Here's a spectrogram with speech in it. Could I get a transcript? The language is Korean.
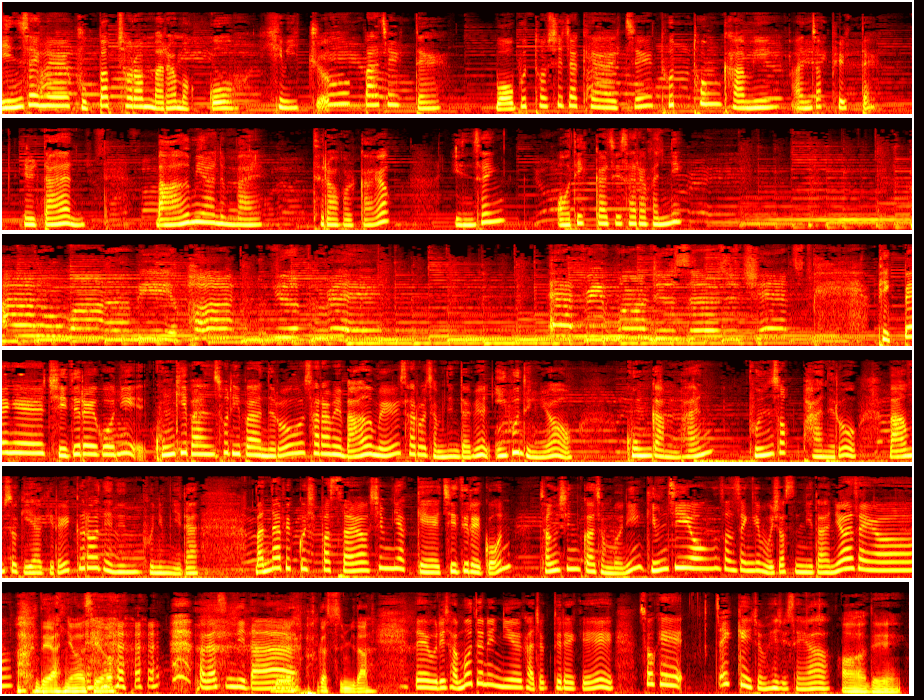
인생을 국밥처럼 말아먹고 힘이 쭉 빠질 때 뭐부터 시작해야 할지 도통 감이 안 잡힐 때 일단 마음이 하는 말 들어볼까요? 인생 어디까지 살아봤니? 빅뱅의 지드래곤이 공기 반 소리 반으로 사람의 마음을 사로잡는다면 이분은요 공감 반 분석 반으로 마음속 이야기를 끌어내는 분입니다. 만나 뵙고 싶었어요. 심리학계의 지드래곤 정신과 전문의 김지용 선생님 모셨습니다. 안녕하세요. 아, 네, 안녕하세요. 반갑습니다. 네, 반갑습니다. 네, 우리 잠 못 드는 이유 가족들에게 소개 짧게 좀 해주세요. 아, 네.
